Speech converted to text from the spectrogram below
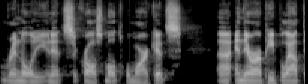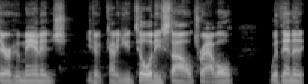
rental units across multiple markets, uh, and there are people out there who manage, you know, kind of utility style travel within an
